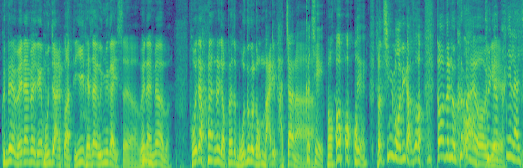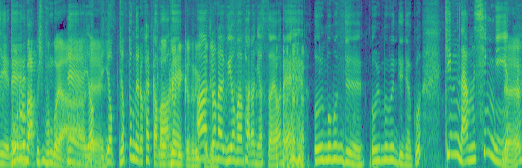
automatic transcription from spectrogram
근데 왜냐면 내가 뭔지 알 것 같아. 이 대사의 의미가 있어요. 왜냐면 음. 보장하는 옆에서 모든 걸 너무 많이 봤잖아. 그렇지. 네. 저 친구 어디 가서 떠들면 큰일 어, 나요. 불면 큰일 나지. 네. 돈으로 맞고 싶은 거야. 네. 옆, 네. 옆, 옆 동네로 갈까봐. 어, 그러니까, 네. 그러니까. 아, 그러나 위험한 발언이었어요. 네. 얼마면 되냐고. 김남식님. 네.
